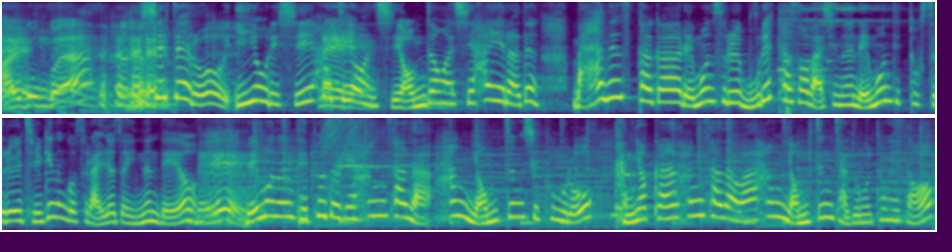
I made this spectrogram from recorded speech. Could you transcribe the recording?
알고 온 거야? 실제로 이효리 씨, 네. 하지원 씨, 엄정화 씨, 하이라 등 많은 스타가 레몬수를 물에 타서 마시는 레몬 디톡스를 즐기는 것으로 알려져 있는데요. 네. 레몬은 대표적인 항산화, 항염증 식품으로 강력한 항산화와 항염증 작용을 통해서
